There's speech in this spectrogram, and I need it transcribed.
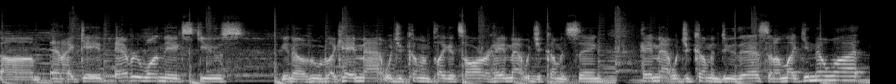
um, and I gave everyone the excuse you know, who like, hey Matt, would you come and play guitar? hey Matt, would you come and sing? Hey Matt, would you come and do this? And I'm like, you know what?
